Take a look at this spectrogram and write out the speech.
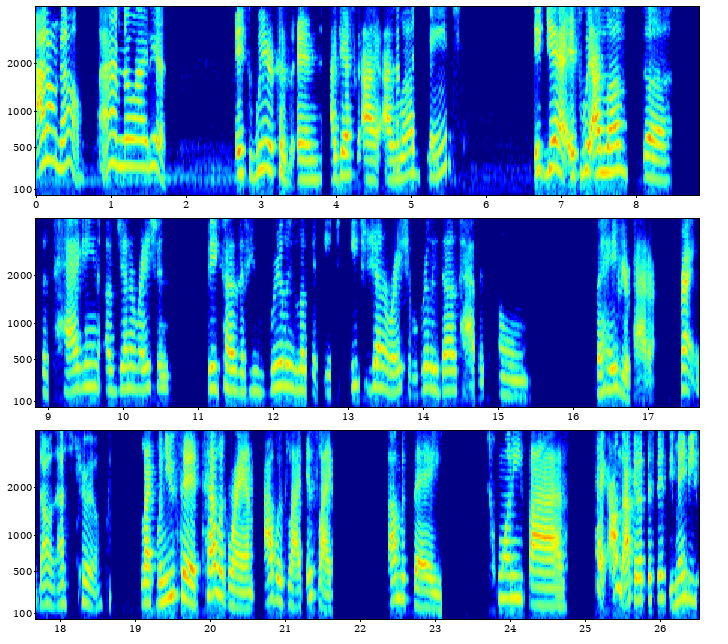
I don't know. I have no idea. It's weird because, and I guess I I love changed. It, yeah, it's weird. I love the the tagging of generations because if you really look at each each generation really does have its own behavior patterns. Right. No, that's true. Like when you said telegram, I was like, it's like I'm gonna say 25. Heck, I'll knock it up to 50, maybe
